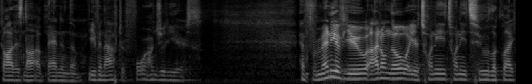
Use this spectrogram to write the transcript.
God has not abandoned them, even after 400 years. And for many of you, I don't know what your 2022 looked like.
